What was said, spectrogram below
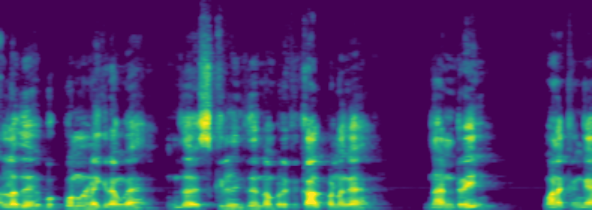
அல்லது புக் பண்ணணும்னு நினைக்கிறவங்க இந்த ஸ்க்ரீன் நம்பருக்கு கால் பண்ணுங்கள் நன்றி. வணக்கங்க.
